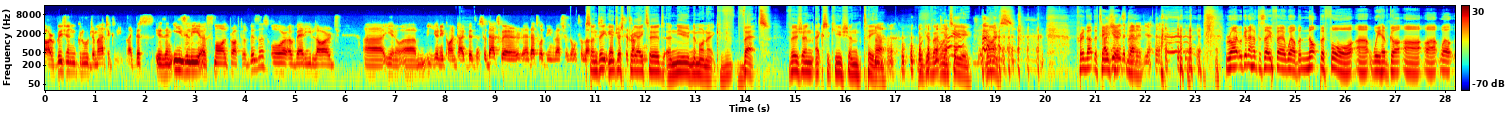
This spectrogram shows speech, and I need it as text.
our vision grew dramatically. Like this is an easily a small profitable business or a very large uh, you know, um, unicorn type business. So that's where uh, that's what the investors also love. Sandeep, you just created something. a new mnemonic, VET, Vision Execution Team. we'll give that one to you. Nice. Print up the t-shirts now. Credit, yeah. right, we're going to have to say farewell, but not before uh, we have got our, uh, well,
